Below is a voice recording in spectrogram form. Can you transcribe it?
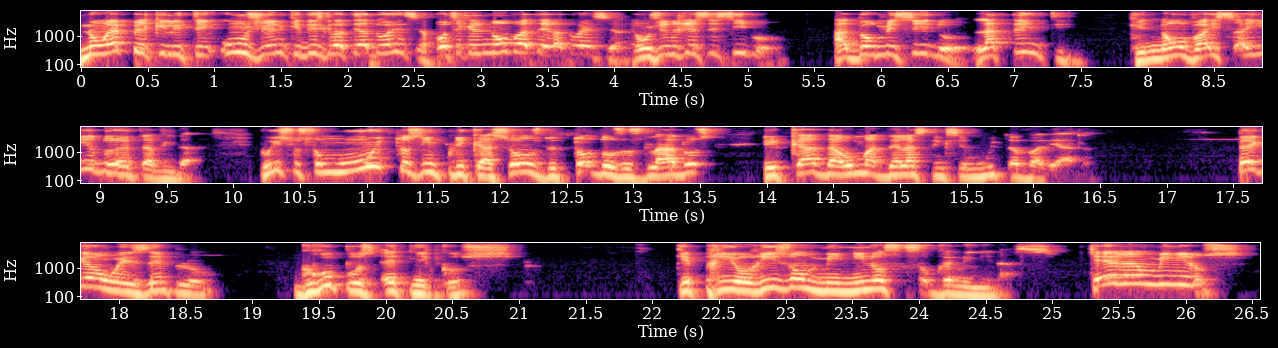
Não é porque ele tem um gene que diz que vai ter a doença. Pode ser que ele não vai ter a doença. É um gene recessivo, adormecido, latente, que não vai sair durante a vida. Por isso, são muitas implicações de todos os lados e cada uma delas tem que ser muito avaliada. Pega um exemplo: grupos étnicos que priorizam meninos sobre meninas. Querem meninos,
